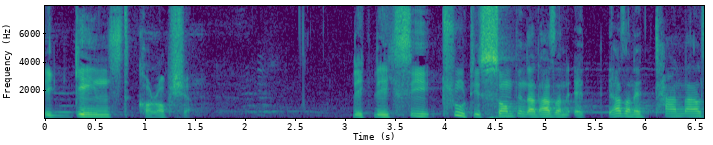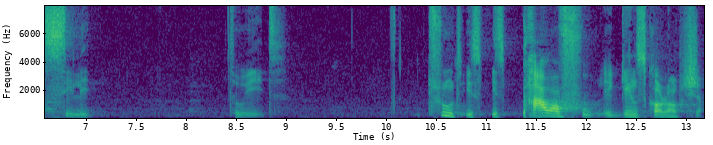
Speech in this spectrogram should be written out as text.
against corruption. They, they see truth is something that has an, has an eternal ceiling to it. Truth is, is powerful against corruption.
